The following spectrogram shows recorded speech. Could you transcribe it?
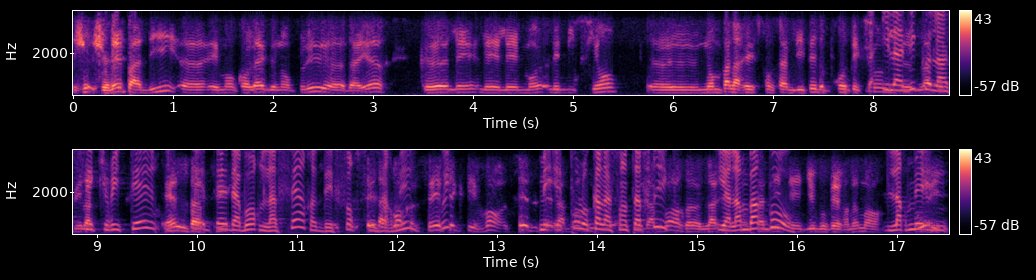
Je, n'ai pas dit, euh, et mon collègue non plus euh, d'ailleurs, que les missions euh, n'ont pas la responsabilité de protection. Il a dit que la, sécurité est, d'abord l'affaire des forces armées. C'est effectivement. Mais pour le cas de la Centrafrique, euh, il y a l'embargo. Du gouvernement. L'armée.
